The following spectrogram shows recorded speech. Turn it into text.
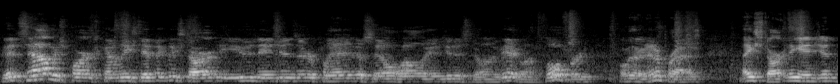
good salvage parts companies typically start to use engines that are planning to sell while the engine is still in the vehicle. In Fulford, over there in Enterprise, they start the engine,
